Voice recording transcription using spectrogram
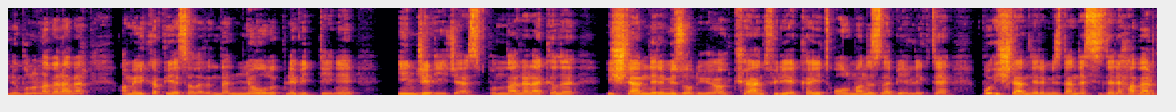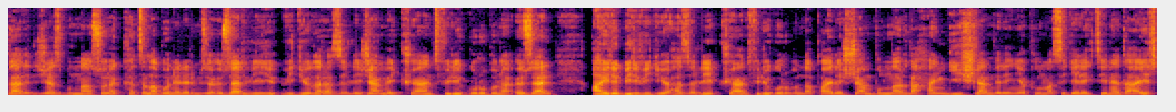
Şimdi bununla beraber Amerika piyasalarında ne olup ne bittiğini inceleyeceğiz. Bunlarla alakalı işlemlerimiz oluyor. Q&Fury'e kayıt olmanızla birlikte bu işlemlerimizden de sizleri haberdar edeceğiz. Bundan sonra katıl abonelerimize özel videolar hazırlayacağım ve Q&Fury grubuna özel ayrı bir video hazırlayıp Q&Fury grubunda paylaşacağım. Bunlarda hangi işlemlerin yapılması gerektiğine dair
